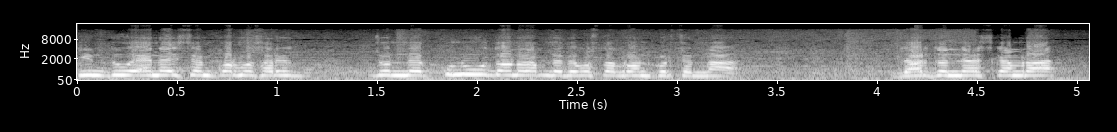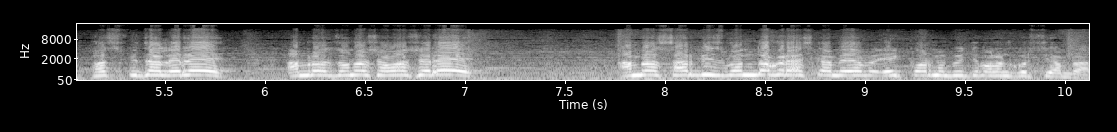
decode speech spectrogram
কিন্তু এনআইসিএম কর্মচারীর জন্য কোনো ধরনের আপনি ব্যবস্থা গ্রহণ করছেন না। যার জন্য আজকে আমরা হসপিটাল এরে আমরা জনসভা সেরে আমরা সার্ভিস বন্ধ করে আজকে আমরা এই কর্মবিরতি পালন করছি আমরা।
